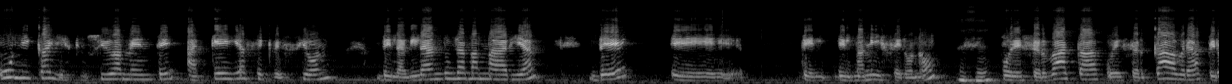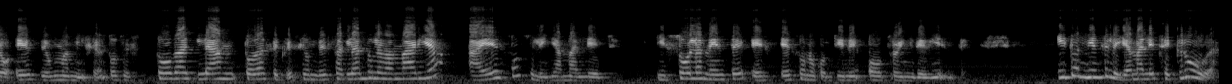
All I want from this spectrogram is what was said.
única y exclusivamente aquella secreción de la glándula mamaria de eh, del, mamífero, ¿no? Puede ser vaca, puede ser cabra, pero es de un mamífero. Entonces, toda, toda secreción de esa glándula mamaria a eso se le llama leche y solamente es eso no contiene otro ingrediente. Y también se le llama leche cruda,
